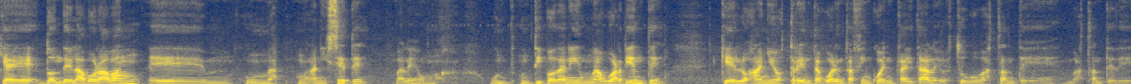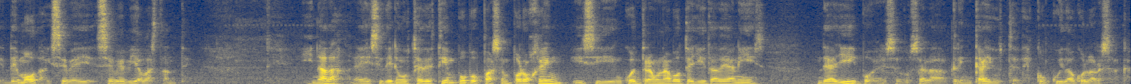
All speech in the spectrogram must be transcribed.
que, donde elaboraban eh, un, anisete, ¿vale? Un, tipo de anís, un aguardiente, que en los años 30, 40, 50 y tal estuvo bastante, bastante de, moda y se, se bebía bastante. Y nada, si tienen ustedes tiempo, pues pasen por Ojen y si encuentran una botellita de anís de allí, pues se la trincáis ustedes, con cuidado con la resaca.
